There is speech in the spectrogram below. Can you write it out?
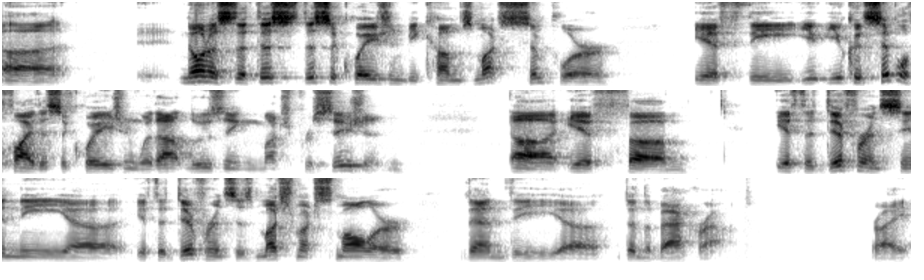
uh, notice that this this equation becomes much simpler if the you, you could simplify this equation without losing much precision uh, if um, if the difference in the uh, if the difference is much much smaller than the uh, than the background, right?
